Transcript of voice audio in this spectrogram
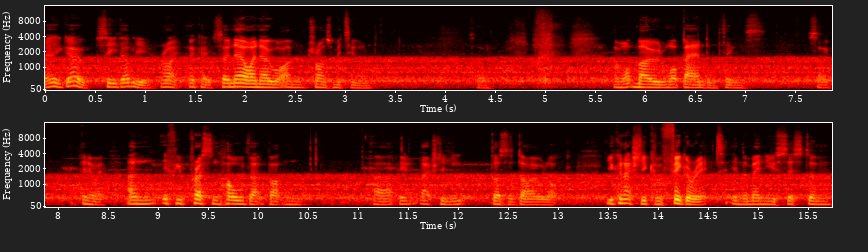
there you go, CW. Right, okay. So now I know what I'm transmitting on. So and what mode and what band and things. So anyway, and if you press and hold that button, uh, it actually does the dial lock. You can actually configure it in the menu system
